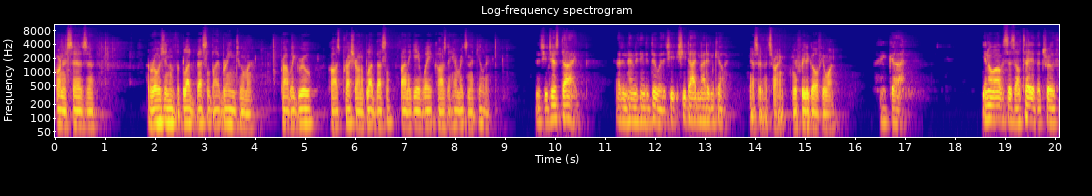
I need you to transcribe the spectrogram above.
Coroner says uh, erosion of the blood vessel by brain tumor. Probably grew, caused pressure on a blood vessel, finally gave way, caused a hemorrhage, and that killed her. And she just died. I didn't have anything to do with it. She, she died and I didn't kill her. Yes, sir, that's right. You're free to go if you want. Thank God. You know, officers, I'll tell you the truth.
